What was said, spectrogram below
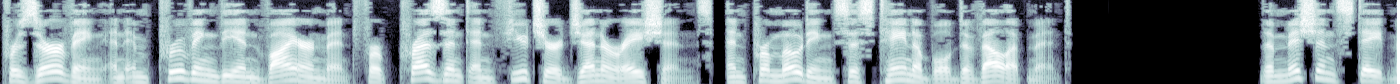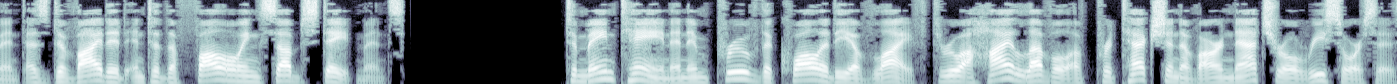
preserving and improving the environment for present and future generations, and promoting sustainable development. The mission statement is divided into the following sub-statements to maintain and improve the quality of life through a high level of protection of our natural resources,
